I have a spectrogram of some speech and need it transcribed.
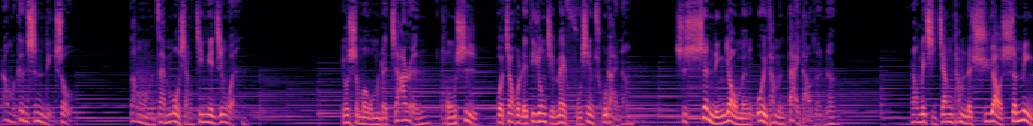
让我们更深领受。当我们在默想今天经文，有什么我们的家人、同事或教会的弟兄姐妹浮现出来呢？是圣灵要我们为他们代祷的呢？让我们一起将他们的需要、生命，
